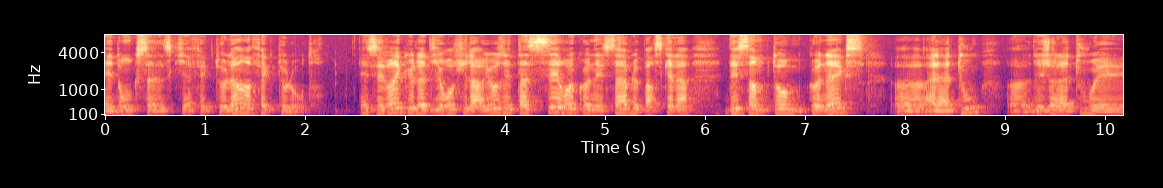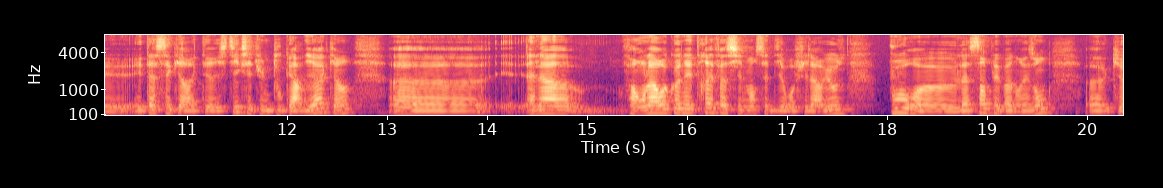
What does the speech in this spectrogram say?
et donc ce qui affecte l'un affecte l'autre. Et c'est vrai que la dirophilariose est assez reconnaissable parce qu'elle a des symptômes connexes à la toux. déjà, la toux est, assez caractéristique, c'est une toux cardiaque. Hein. elle a enfin, on la reconnaît très facilement, cette dirophilariose, pour euh, la simple et bonne raison euh, que,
